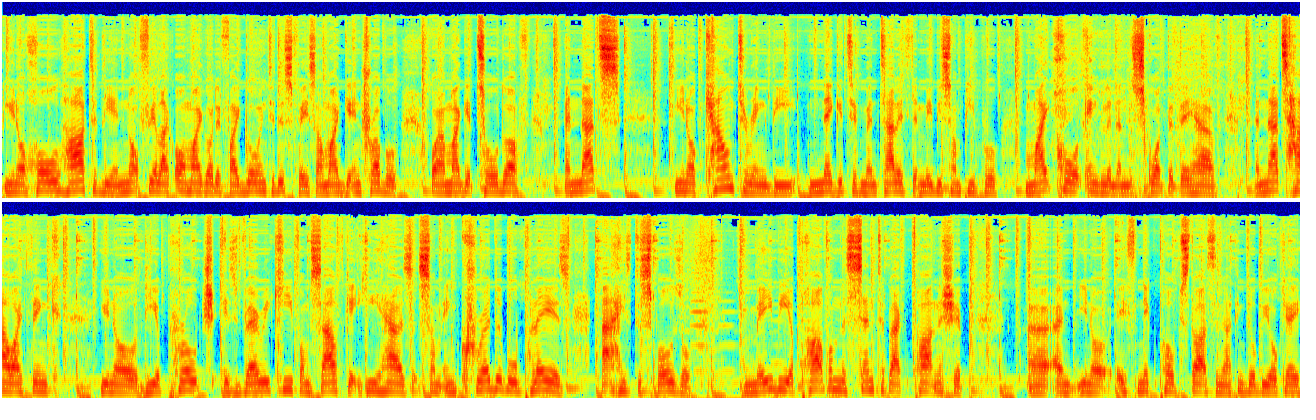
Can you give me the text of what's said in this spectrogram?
you know, wholeheartedly and not feel like, oh my God, if I go into this space, I might get in trouble or I might get told off. And that's you know, countering the negative mentality that maybe some people might call England and the squad that they have. And that's how I think, you know, the approach is very key from Southgate. He has some incredible players at his disposal. Maybe apart from the centre-back partnership, uh, and you know, if Nick Pope starts, then I think they'll be okay.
